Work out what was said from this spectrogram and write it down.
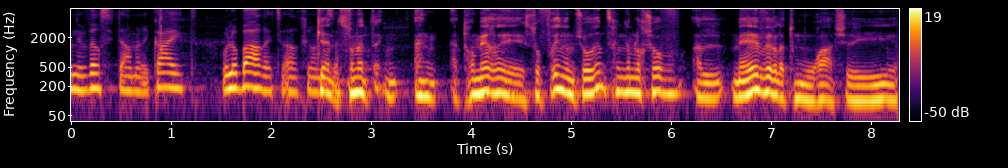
אוניברסיטה אמריקאית. הוא לא בארץ, הארכיון כן, הזה. כן, זאת אומרת, אתה אומר, אה, סופרים ומשוררים צריכים גם לחשוב על מעבר לתמורה, שהיא,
